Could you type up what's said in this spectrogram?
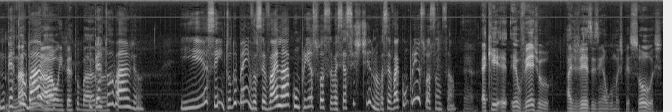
imperturbável. natural, imperturbável. Imperturbável. E assim, tudo bem, você vai lá cumprir a sua. Você vai ser assistido, mas você vai cumprir a sua sanção. É, é que eu vejo, às vezes, em algumas pessoas,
